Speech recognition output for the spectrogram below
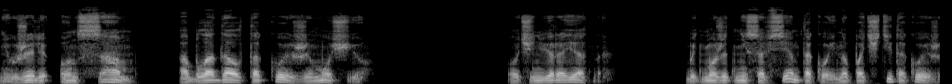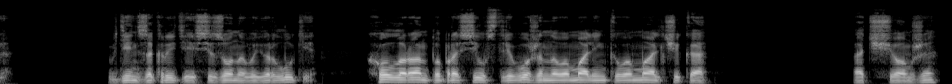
Неужели он сам обладал такой же мощью? Очень вероятно. Быть может, не совсем такой, но почти такой же. В день закрытия сезона в Эверлуке Холлоран попросил встревоженного маленького мальчика. О чем же?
